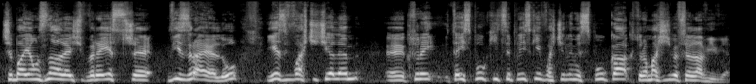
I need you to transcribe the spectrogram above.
trzeba ją znaleźć w rejestrze w Izraelu, jest właścicielem e, której, tej spółki cypryjskiej właścicielem jest spółka, która ma siedzibę w Tel Awiwie.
